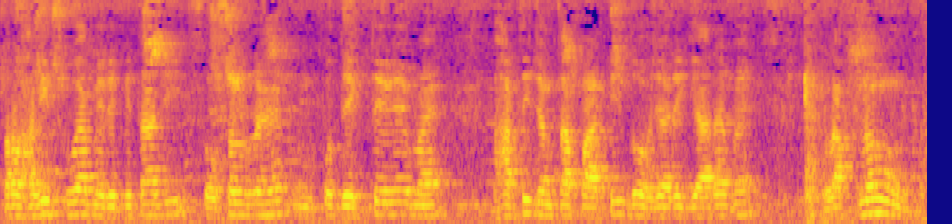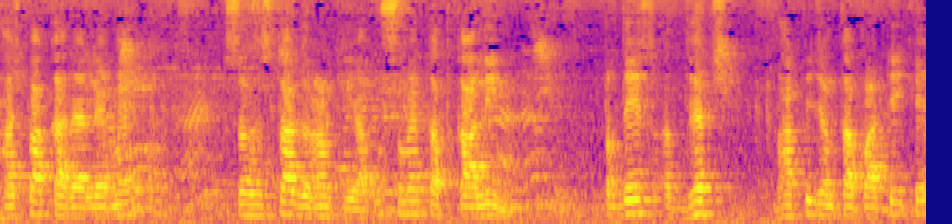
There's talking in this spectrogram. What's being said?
प्रभावित हुआ। मेरे पिताजी सोशल रहे। उनको देखते हुए मैं भारतीय जनता पार्टी 2011 में लखनऊ भाजपा कार्यालय में सदस्यता ग्रहण किया। उस समय तत्कालीन प्रदेश अध्यक्ष भारतीय जनता पार्टी के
